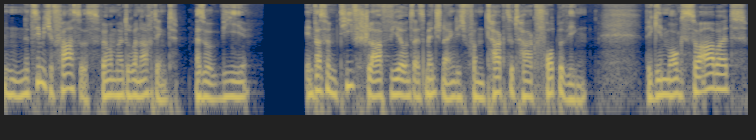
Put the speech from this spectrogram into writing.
eine ziemliche Farce ist, wenn man mal drüber nachdenkt. Also wie in was für einem Tiefschlaf wir uns als Menschen eigentlich von Tag zu Tag fortbewegen. Wir gehen morgens zur Arbeit.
